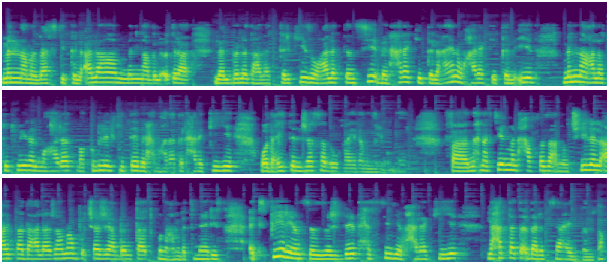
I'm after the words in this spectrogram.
منها من مسكه القلم منها بالقدرة للبنت على التركيز وعلى التنسيق بين حركة العين وحركة الإيد منها على تطوير المهارات ما قبل الكتابة المهارات الحركية وضعية الجسد وغيرها من الأمور. فنحن كثير بنحفزها إنه تشيل ال iPad على جنب وتشجع بنتها تكون عم بتمارس experiences جداد حسية وحركية لحتى تقدر تساعد بنتها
